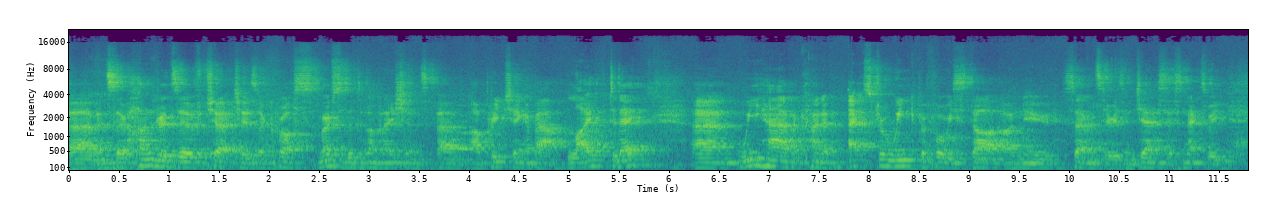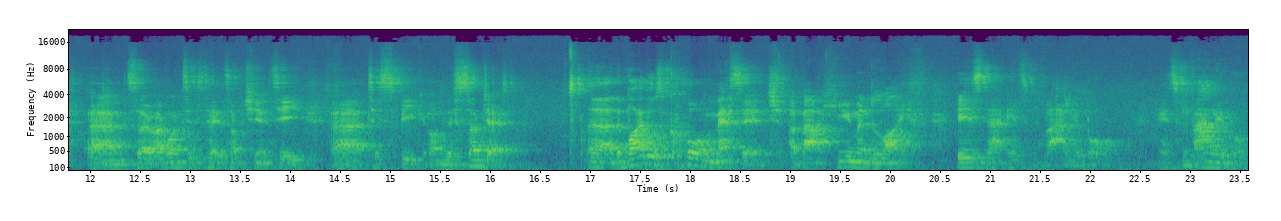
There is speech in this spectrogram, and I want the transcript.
Um, and so hundreds of churches across most of the denominations uh, are preaching about life today. Um, we have a kind of extra week before we start our new sermon series in Genesis next week. Um, so I wanted to take this opportunity uh, to speak on this subject. Uh, the Bible's core message about human life is that it's valuable. It's valuable.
